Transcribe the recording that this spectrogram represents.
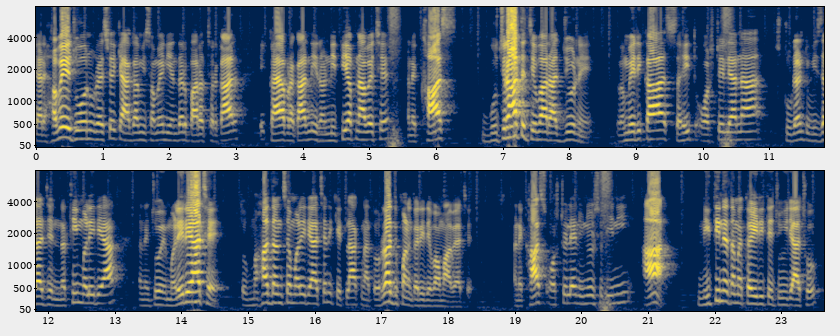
ત્યારે હવે જોવાનું રહેશે કે આગામી સમયની અંદર ભારત સરકાર એ કયા પ્રકારની રણનીતિ અપનાવે છે અને ખાસ ગુજરાત જેવા રાજ્યોને અમેરિકા સહિત ઓસ્ટ્રેલિયાના સ્ટુડન્ટ વિઝા જે નથી મળી રહ્યા અને જો એ મળી રહ્યા છે, તો મહાદંશે મળી રહ્યા છે ને કેટલાકના તો રદ પણ કરી દેવામાં આવ્યા છે. અને ખાસ ઓસ્ટ્રેલિયન યુનિવર્સિટીની આ નીતિને તમે કઈ રીતે જોઈ રહ્યા છો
